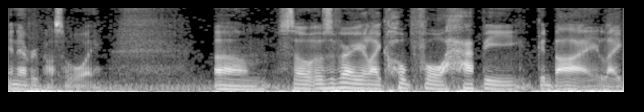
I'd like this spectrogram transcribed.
in every possible way. Um, so it was a very like hopeful, happy goodbye. Like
